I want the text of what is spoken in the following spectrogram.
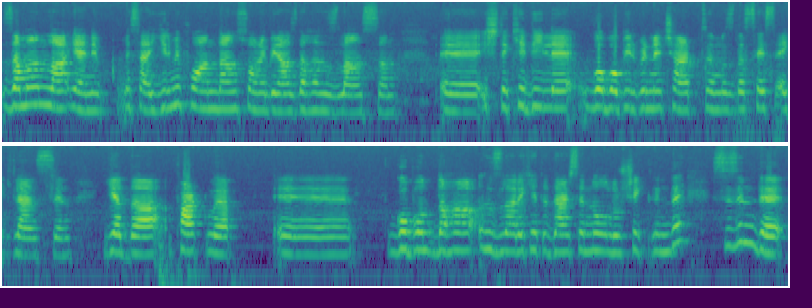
zamanla yani mesela 20 puandan sonra biraz daha hızlansın. E, işte kediyle Gobo birbirine çarptığımızda ses eklensin ya da farklı e, Gobon daha hızlı hareket ederse ne olur şeklinde sizin de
